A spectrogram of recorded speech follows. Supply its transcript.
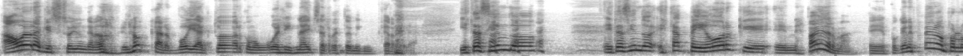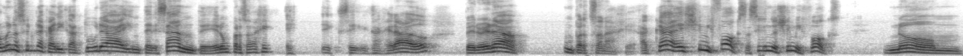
ahora que soy un ganador del Oscar, voy a actuar como Wesley Snipes el resto de mi carrera. Y está haciendo, está está peor que en Spider-Man, eh, porque en Spider-Man por lo menos era una caricatura interesante, era un personaje exagerado, pero era un personaje. Acá es Jamie Foxx, haciendo Jamie Foxx. No,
